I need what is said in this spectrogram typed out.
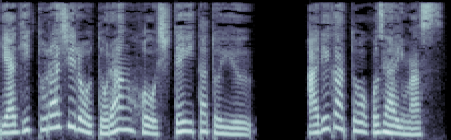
八木虎次郎と乱歩をしていたという。ありがとうございます。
